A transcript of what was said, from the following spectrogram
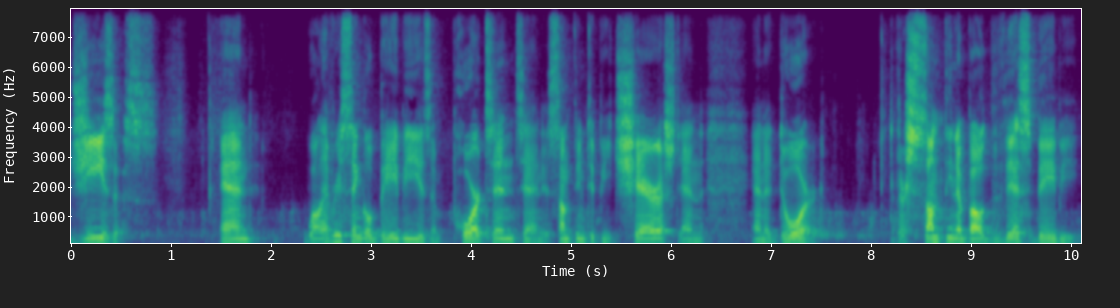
Jesus. And while every single baby is important and is something to be cherished and, and adored, there's something about this baby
